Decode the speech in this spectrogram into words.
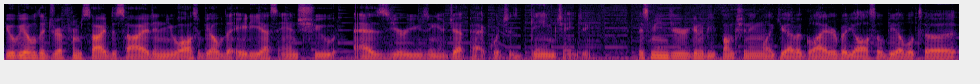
You'll be able to drift from side to side and you'll also be able to ADS and shoot as you're using your jetpack, which is game changing. This means you're going to be functioning like you have a glider, but you'll also be able to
